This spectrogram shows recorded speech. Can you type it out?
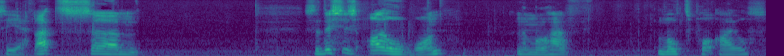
So yeah, that's um, so this is aisle one, and then we'll have multiple aisles.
